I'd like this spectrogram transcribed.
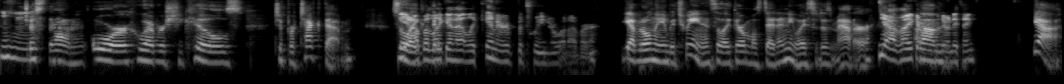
Mhm. just them or whoever she kills to protect them. So yeah, like but like in that like inner between or whatever. Yeah, but only in between. And so like they're almost dead anyway, so it doesn't matter. Yeah, like I can't Um, do anything. Yeah,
